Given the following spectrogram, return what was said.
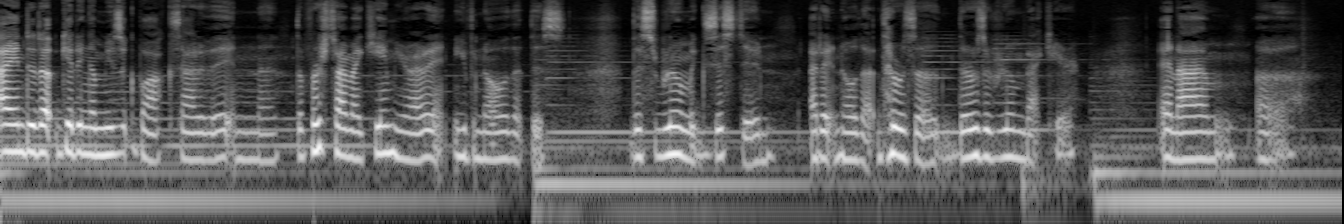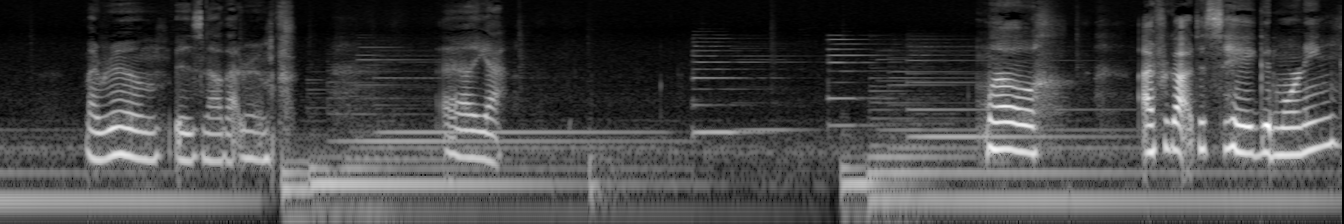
I ended up getting a music box out of it and uh, the first time I came here I didn't even know that this this room existed. I didn't know that there was a there was a room back here. And I'm uh my room is now that room. uh yeah. Well, I forgot to say good morning.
